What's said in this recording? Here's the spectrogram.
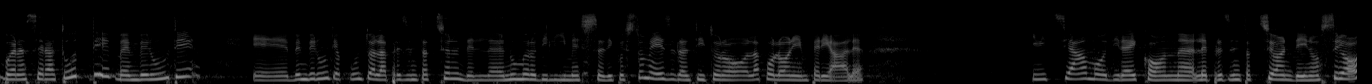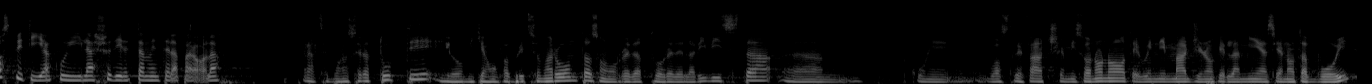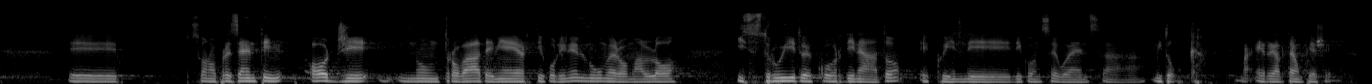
Buonasera a tutti, benvenuti e benvenuti appunto alla presentazione del numero di Limes di questo mese dal titolo La Polonia imperiale. Iniziamo direi con le presentazioni dei nostri ospiti a cui lascio direttamente la parola. Grazie, buonasera a tutti. Io mi chiamo Fabrizio Maronta, sono un redattore della rivista. Um, alcune vostre facce mi sono note, quindi immagino che la mia sia nota a voi. E sono presenti oggi, non trovate i miei articoli nel numero, ma l'ho istruito e coordinato e quindi di conseguenza mi tocca ma in realtà è un piacere.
